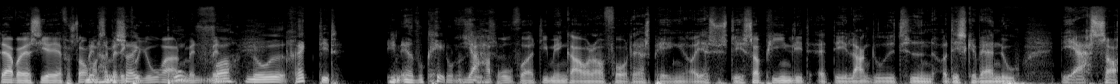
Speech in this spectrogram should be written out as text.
der, hvor jeg siger, at jeg forstår Men mig simpelthen ikke på juraen, brug men, men for noget rigtigt? En advokatundersøgelse? jeg har brug for, at de minkavlere får deres penge, og jeg synes, det er så pinligt, at det er langt ude i tiden, og det skal være nu. Det er så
